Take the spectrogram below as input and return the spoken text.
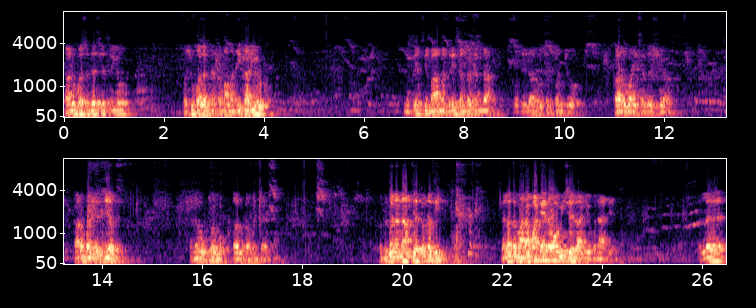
તાલુકા સદસ્યશ્રીઓ, પશુપાલકના તમામ અધિકારીઓ મુખ્યશ્રી મહામંત્રી સંગઠનના હોદ્દેદારો, સરપંચો, કારોબારી સદસ્ય, કારોબારી અધ્યક્ષ અને ઉપપ્રમુખ તાલુકા પંચાયતના. બધાના નામ દેતો નથી. પહેલા તો મારા માટે નવો વિષય લાગ્યો મને આજે. એટલે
